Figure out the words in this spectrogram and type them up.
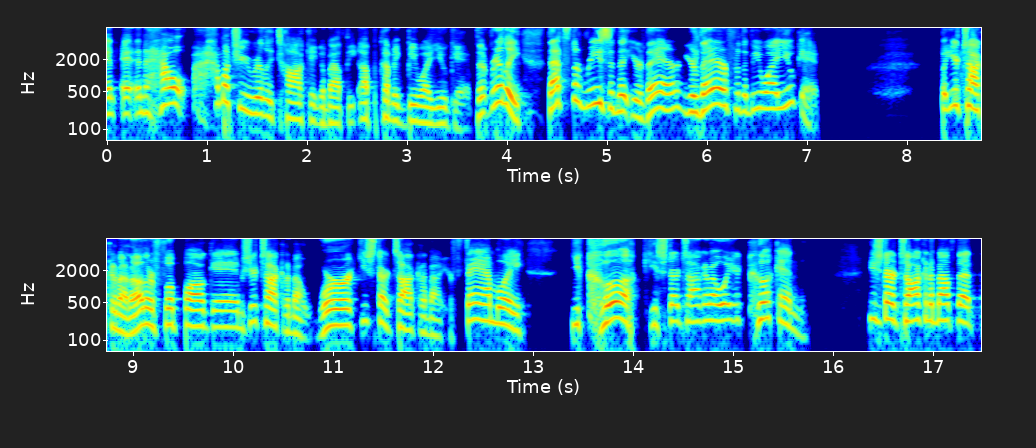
And, and how how much are you really talking about the upcoming BYU game? That really that's the reason that you're there. You're there for the BYU game but you're talking about other football games. You're talking about work. You start talking about your family. You cook. You start talking about what you're cooking. You start talking about that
